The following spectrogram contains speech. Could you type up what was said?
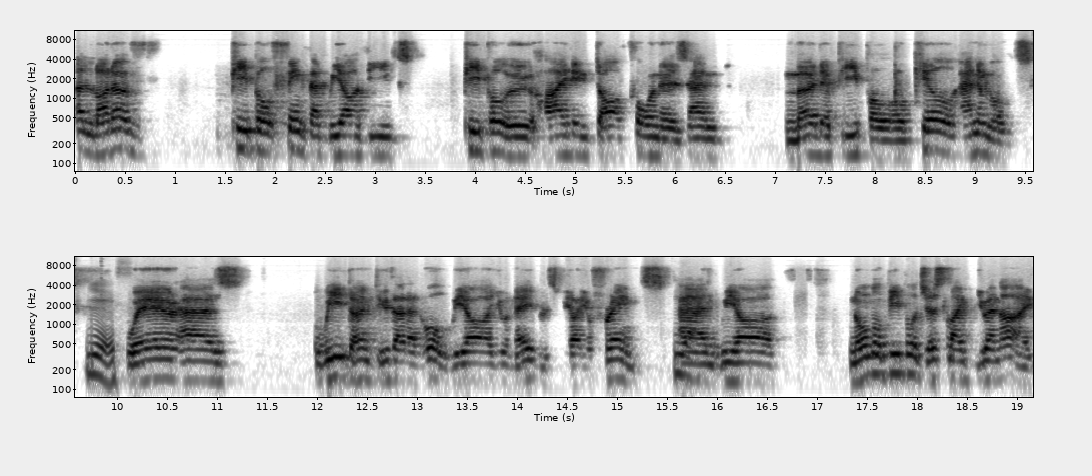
a lot of people think that we are these people who hide in dark corners and murder people or kill animals. Yes. Whereas we don't do that at all. We are your neighbors, we are your friends, Yeah. and we are normal people just like you and I.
